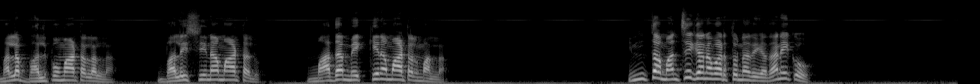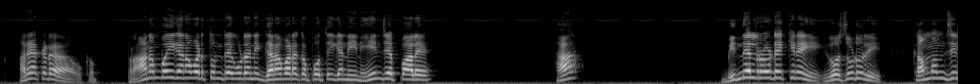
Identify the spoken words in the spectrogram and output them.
మళ్ళా బలుపు మాటలల్లా. బలిసిన మాటలు. మదమెక్కిన మాటలు మళ్ళా. ఇంత మంచి కనబడుతున్నది కదా నీకు. అరే అక్కడ ఒక ప్రాణం పోయి కనబడుతుంటే కూడా నీకు కనబడకపోతే ఇక నేనేం చెప్పాలి? హా? బిందెల రోడ్ ఎక్కినాయి. ఇగో చూడురి ఖమ్మం జిల్లా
